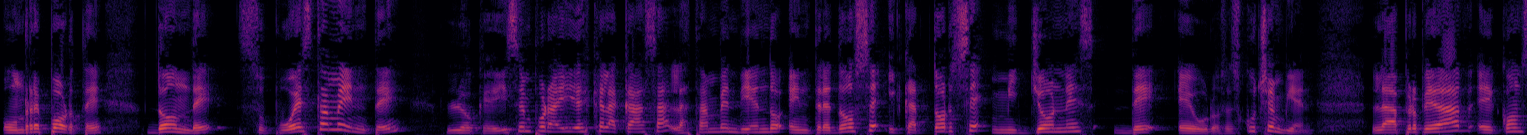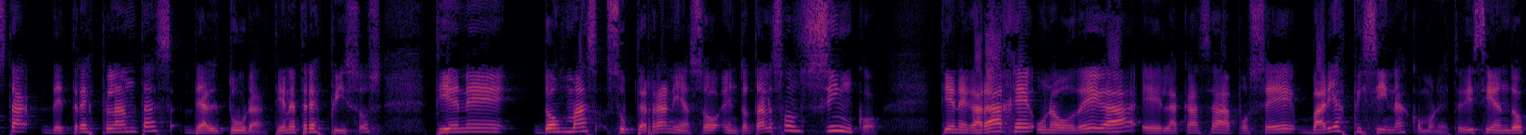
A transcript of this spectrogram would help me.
un reporte donde supuestamente lo que dicen por ahí es que la casa la están vendiendo entre 12 y 14 millones de euros. Escuchen bien, la propiedad eh, consta de tres plantas de altura, tiene tres pisos, tiene dos más subterráneas, o en total son cinco. Tiene garaje, una bodega, eh, la casa posee varias piscinas, como les estoy diciendo,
